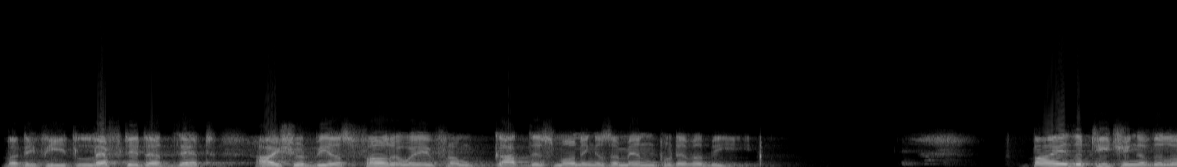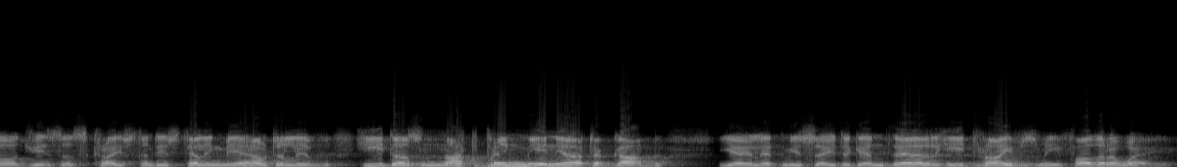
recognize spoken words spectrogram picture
But if he'd left it at that, I should be as far away from God this morning as a man could ever be by the teaching of the Lord Jesus Christ and is telling me how to live, he does not bring me near to God. Yea, let me say it again, there he drives me further away.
